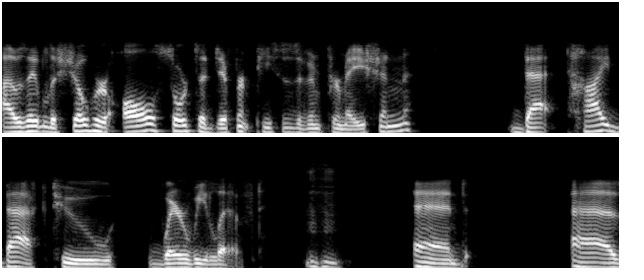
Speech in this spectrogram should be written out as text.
I was able to show her all sorts of different pieces of information that tied back to where we lived. Mm-hmm. And as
